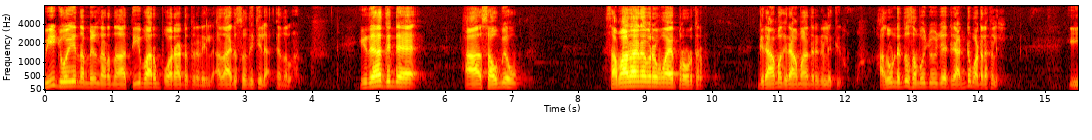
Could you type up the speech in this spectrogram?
വി. ജോയിയും തമ്മിൽ നടന്ന തീപാറും പോരാട്ടത്തിനിടയിൽ അതാരും ശ്രദ്ധിച്ചില്ല എന്നുള്ളതാണ്. ഇദ്ദേഹത്തിന്റെ സൗമ്യവും സമാധാനപരവുമായ പ്രവർത്തനം ഗ്രാമ ഗ്രാമാന്തരങ്ങളിൽ എത്തിയിരുന്നു അതുകൊണ്ട് എന്ത് സംഭവിച്ചു ചോദിച്ചാൽ രണ്ട് മണ്ഡലങ്ങളിൽ ഈ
